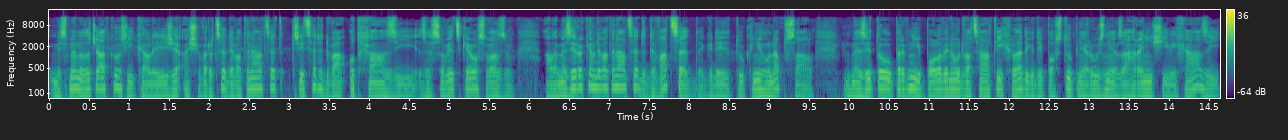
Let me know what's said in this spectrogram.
my jsme na začátku říkali, že až v roce 1932 odchází ze Sovětského svazu. Ale mezi rokem 1920, kdy tu knihu napsal, mezi tou první polovinou 20. let, kdy postupně různě v zahraničí vychází,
